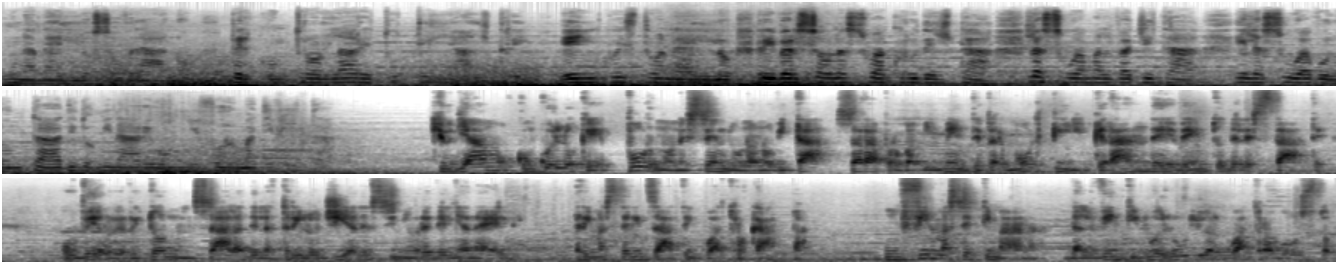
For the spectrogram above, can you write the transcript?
un anello sovrano per controllare tutti gli altri e in questo anello riversò la sua crudeltà, la sua malvagità e la sua volontà di dominare ogni forma di vita. Chiudiamo con quello che, pur non essendo una novità, sarà probabilmente per molti il grande evento dell'estate, ovvero il ritorno in sala della trilogia del Signore degli Anelli, rimasterizzata in 4K. Un film a settimana, dal 22 luglio al 4 agosto,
